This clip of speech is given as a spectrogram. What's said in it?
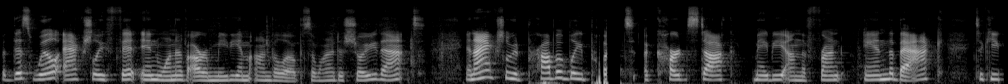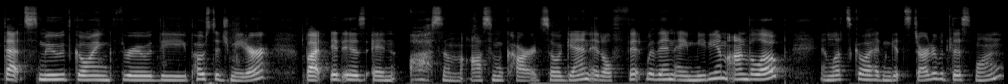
but this will actually fit in one of our medium envelopes. So I wanted to show you that. And I actually would probably put a cardstock maybe on the front and the back to keep that smooth going through the postage meter. But it is an awesome, awesome card. So again, it'll fit within a medium envelope. And let's go ahead and get started with this one.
